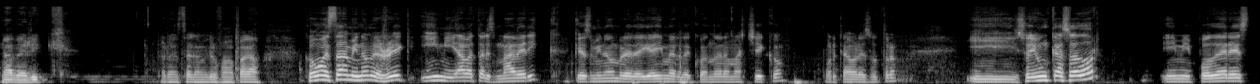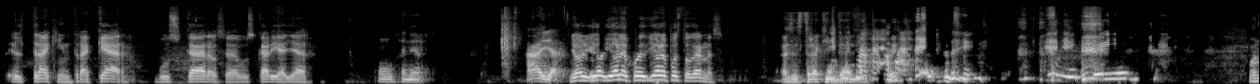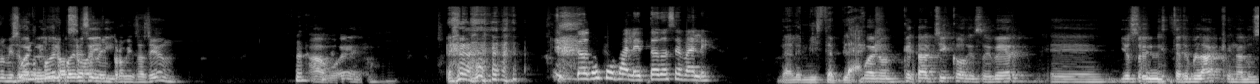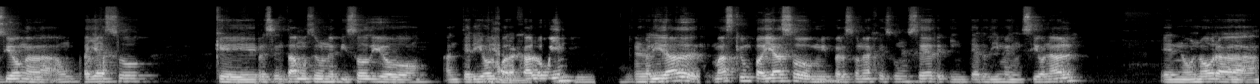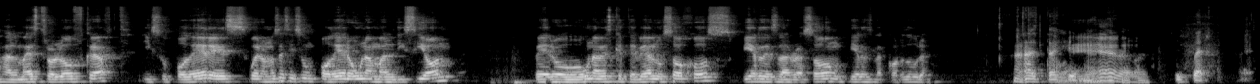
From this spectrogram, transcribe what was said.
Maverick. Pero está el micrófono apagado. ¿Cómo está? Mi nombre es Rick y mi avatar es Maverick, que es mi nombre de gamer de cuando era más chico, porque ahora es otro. Y soy un cazador y mi poder es el tracking, traquear, buscar, o sea, buscar y hallar. Oh, genial. Ah, ya. Yo, yo, yo, le, yo le he puesto ganas. Haces tracking de alguien, ¿eh? Bueno, mi segundo Bueno, poder ser la soy- improvisación. Ah, bueno. Todo se vale, todo se vale. Dale, Mr. Black. Bueno, ¿qué tal chicos? Yo soy Ver. Eh, yo soy Mr. Black en alusión a, a un payaso que presentamos en un episodio anterior para Halloween. En realidad, más que un payaso, mi personaje es un ser interdimensional en honor a- al maestro Lovecraft y su poder es, bueno, no sé si es un poder o una maldición, pero una vez que te vea los ojos, pierdes la razón, pierdes la cordura. Ah, está Bueno, genial. bueno. Súper.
